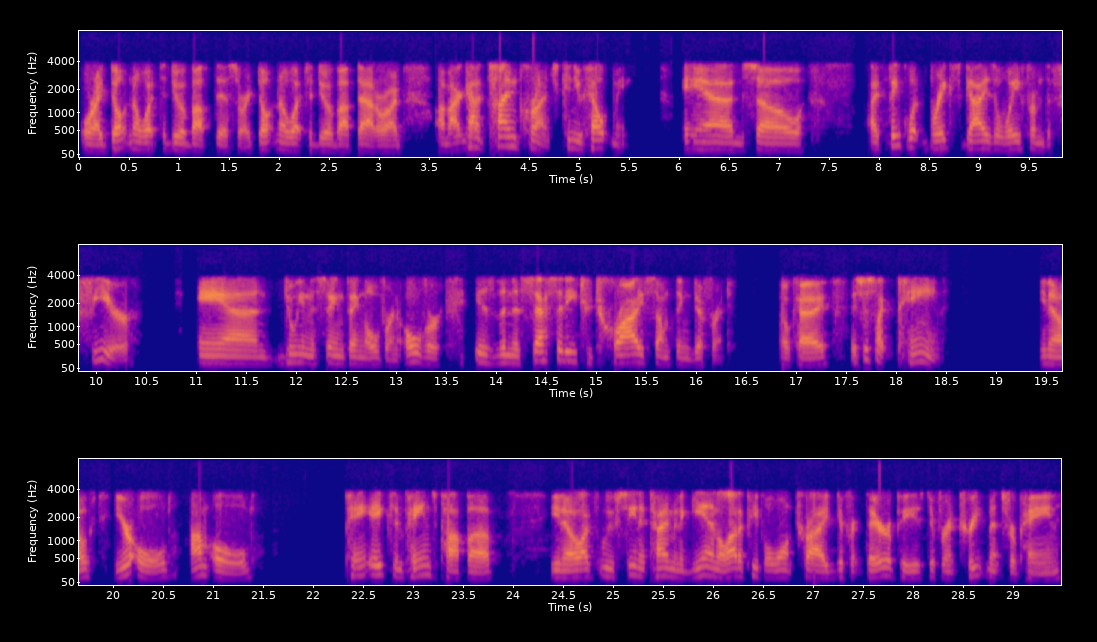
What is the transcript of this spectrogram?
or I don't know what to do about this, or I don't know what to do about that, or I'm, I'm I got a time crunch. Can you help me? And so, I think what breaks guys away from the fear and doing the same thing over and over is the necessity to try something different. Okay, it's just like pain. You know, you're old. I'm old. Pain, aches and pains pop up. You know, I've, we've seen it time and again. A lot of people won't try different therapies, different treatments for pain,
